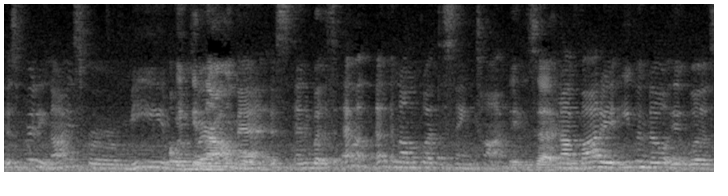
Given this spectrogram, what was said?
It's pretty nice for me and where I'm Economical. at. It's, and, but it's economical at the same time. Exactly. And I bought it even though it was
